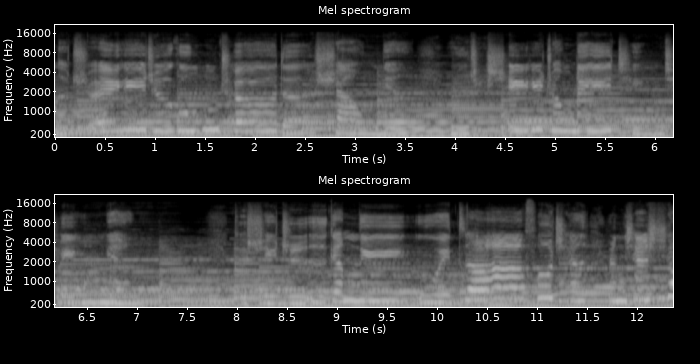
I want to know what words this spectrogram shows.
那追着公车的少年如今西装笔轻轻念，可惜只敢你为的肤浅，人前笑。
